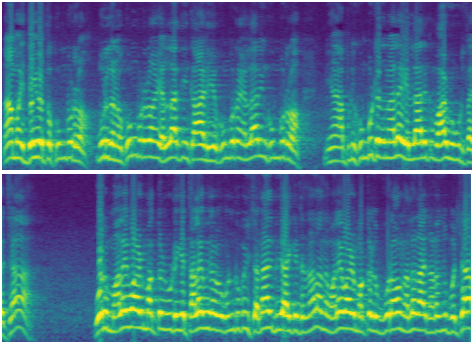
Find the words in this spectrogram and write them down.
நாம் தெய்வத்தை கும்பிட்றோம். முருகனை கும்பிட்றோம். எல்லாத்தையும் காளியை கும்பிட்றோம். எல்லாரையும் கும்பிடுறோம். நீ அப்படி கும்பிட்டதுனால எல்லாருக்கும் வாழ்வு கொடுத்தாச்சா? ஒரு மலைவாழ் மக்களுடைய தலைவரை கொண்டு போய் ஜனாதிபதி ஆக்கிட்டதுனால அந்த மலைவாழ் மக்கள் பூராவும் நல்லதாக நடந்து போச்சா?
